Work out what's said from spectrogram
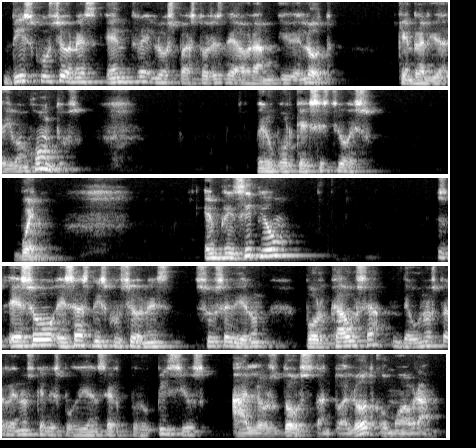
discusiones entre los pastores de Abraham y de Lot, que en realidad iban juntos. Pero ¿por qué existió eso? Bueno, en principio, eso, esas discusiones sucedieron por causa de unos terrenos que les podían ser propicios a los dos, tanto a Lot como a Abraham.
